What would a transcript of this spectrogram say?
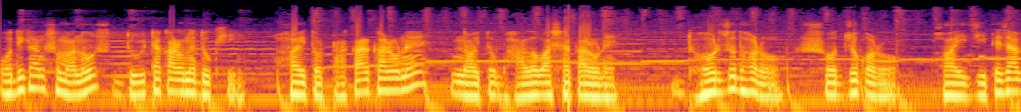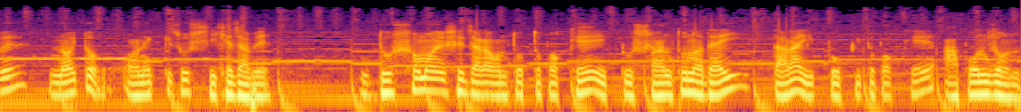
অধিকাংশ মানুষ দুইটা কারণে দুঃখী। হয়তো টাকার কারণে, নয়তো ভালোবাসার কারণে। ধৈর্য ধরো, সহ্য করো। হয় জিতে যাবে, নয়তো অনেক কিছু শিখে যাবে। দুঃসময় এসে যারা অন্তত পক্ষে একটু সান্ত্বনা দেয়, তারাই প্রকৃতপক্ষে আপনজন।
